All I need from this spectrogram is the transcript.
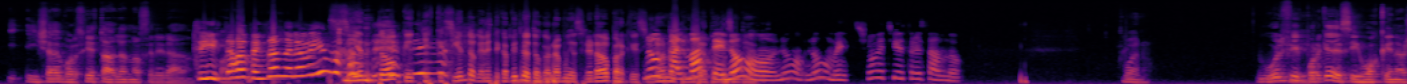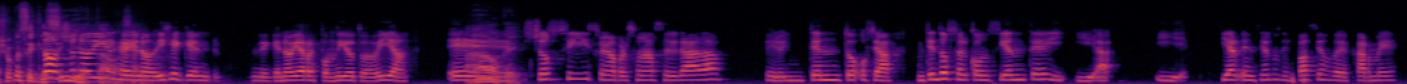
Y, y ya de por sí está hablando acelerado. Sí, Bueno. estaba pensando lo mismo. Siento que, es que siento que en este capítulo tengo que hablar muy acelerado para que si no, no, no calmate, no, no, no, me- yo me estoy estresando. Bueno. Wolfie, Eh. ¿por qué decís vos que no? Yo pensé que No, sí. yo no dije que ahí. no, dije que, de que no había respondido todavía. Eh, Ah, ok. Yo sí soy una persona acelerada, pero intento, o sea, intento ser consciente y, y, a- y cier- en ciertos espacios dejarme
